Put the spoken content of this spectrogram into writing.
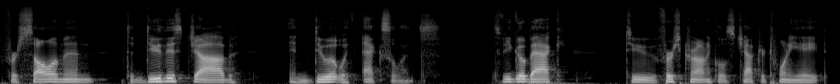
for Solomon to do this job and do it with excellence. So if you go back to 1 Chronicles chapter 28,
